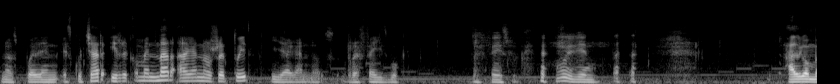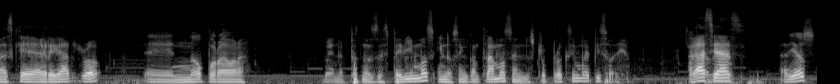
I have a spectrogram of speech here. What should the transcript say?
Nos pueden escuchar y recomendar. Háganos retweet y háganos refacebook. Facebook. muy bien. ¿Algo más que agregar, Ro? Eh, no por ahora. Bueno, pues nos despedimos y nos encontramos en nuestro próximo episodio. Gracias. Adiós.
